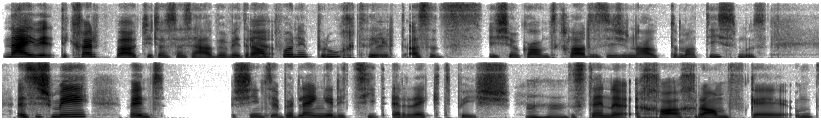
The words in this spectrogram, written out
Nein, weil der Körper baut ja das selber wieder Ja. ab, was nicht gebraucht wird. Also das ist ja ganz klar, das ist ein Automatismus. Es ist mehr, wenn du scheint über längere Zeit erregt bist, Mhm. dass dann kann einen Krampf geben und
